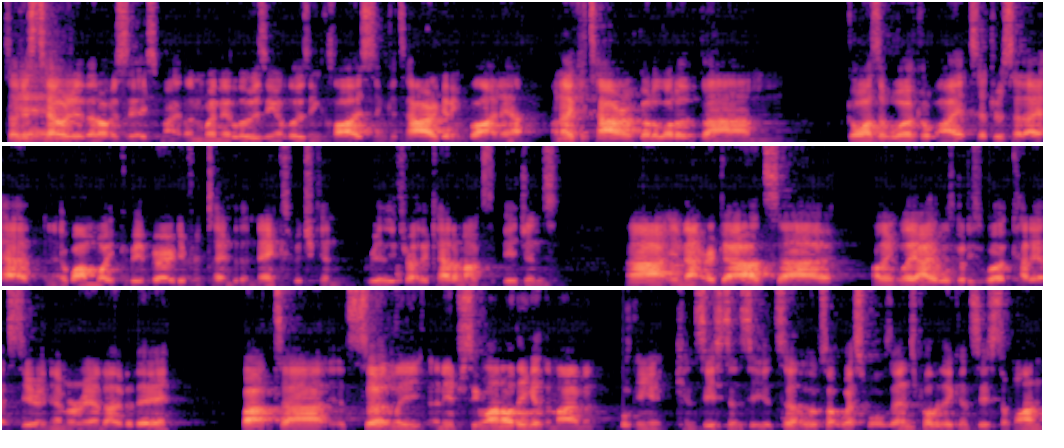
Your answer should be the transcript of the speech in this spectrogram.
So it just tells you that obviously East Maitland, when they're losing, are losing close, and Qatar are getting blown out. I know Qatar have got a lot of um, guys that work away, etc. So they have you know, one week could be a very different team to the next, which can really throw the cat amongst the pigeons uh, in that regard. So I think Lee Abel's got his work cut out steering them around over there. But uh, it's certainly an interesting one. I think at the moment, looking at consistency, it certainly looks like West Wallsend's probably the consistent one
